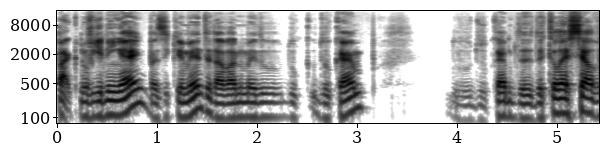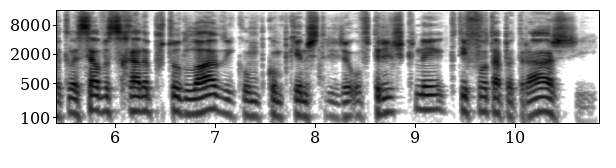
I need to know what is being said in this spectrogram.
pá, que não via ninguém, basicamente. Estava lá no meio do, do, do campo, do, do campo, da, daquela selva, aquela selva cerrada por todo lado e com, com pequenos trilhos. Houve trilhos que, nem, que tive que voltar para trás e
